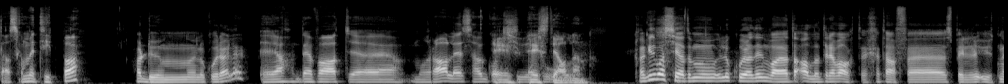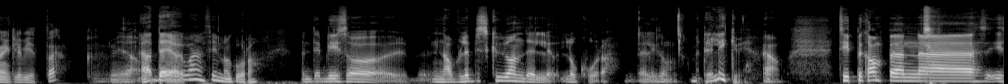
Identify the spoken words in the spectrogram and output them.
Da skal vi tippe. Har du en Locora, eller? Ja, det var at uh, Morales har gått Jeg, 22 jeg stjal den. Kan ikke du bare si at lokoraen din var at alle tre valgte Getafe-spillere uten å egentlig vite det? Ja. Ja, det var en fin locora. Men det blir så navlebeskuende Locora. Det liksom Men det liker vi. Ja. Tippekampen eh, i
